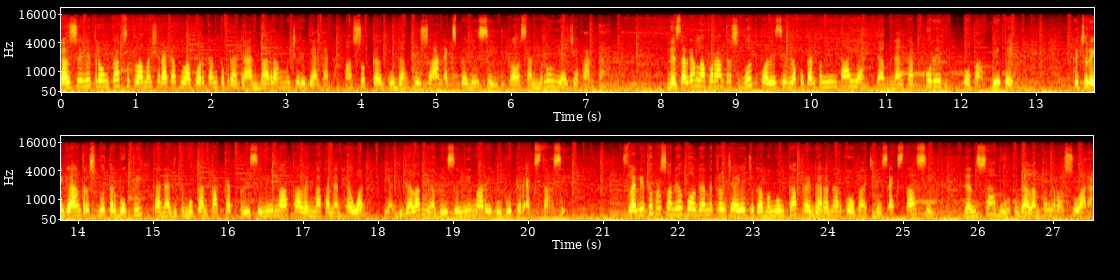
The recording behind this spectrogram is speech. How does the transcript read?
Kasus ini terungkap setelah masyarakat melaporkan keberadaan barang mencurigakan masuk ke gudang perusahaan ekspedisi di kawasan Meruya, Jakarta. Berdasarkan laporan tersebut, polisi melakukan pengintaian dan menangkap kurir narkoba BP. Kecurigaan tersebut terbukti karena ditemukan paket berisi lima kaleng makanan hewan yang di dalamnya berisi 5.000 butir ekstasi. Selain itu, personil Polda Metro Jaya juga mengungkap peredaran narkoba jenis ekstasi dan sabu ke dalam pengeras suara.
